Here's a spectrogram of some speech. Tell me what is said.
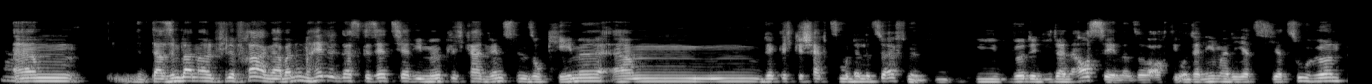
Ja. Ähm, da sind dann halt viele Fragen. Aber nun hätte das Gesetz ja die Möglichkeit, wenn es denn so käme, ähm, wirklich Geschäftsmodelle zu öffnen. Wie würde die dann aussehen? Also auch die Unternehmer, die jetzt hier zuhören,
